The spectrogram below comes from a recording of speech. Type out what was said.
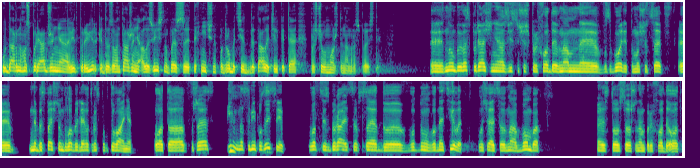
ударного спорядження від перевірки до завантаження, але звісно, без е, технічних подробиць і деталей, тільки те, про що ви можете нам розповісти. Е, Ну, бойове спорядження, звісно, що ж приходить нам не в зборі, тому що це е, небезпечно було б для його транспортування. От, а вже на самій позиції хлопці збираються все до, в, одну, в одне ціле. Получається одна бомба е, з того всього, що нам приходить, от,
